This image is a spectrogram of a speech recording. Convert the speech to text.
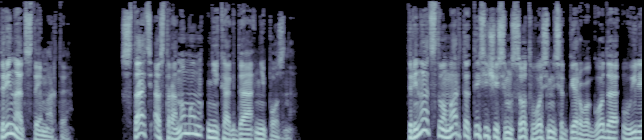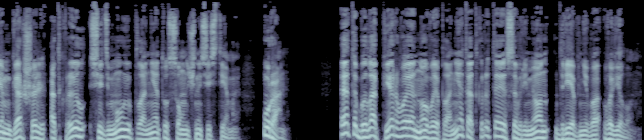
13 марта. Стать астрономом никогда не поздно. 13 марта 1781 года Уильям Гершель открыл седьмую планету Солнечной системы — Уран. Это была первая новая планета, открытая со времен древнего Вавилона.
